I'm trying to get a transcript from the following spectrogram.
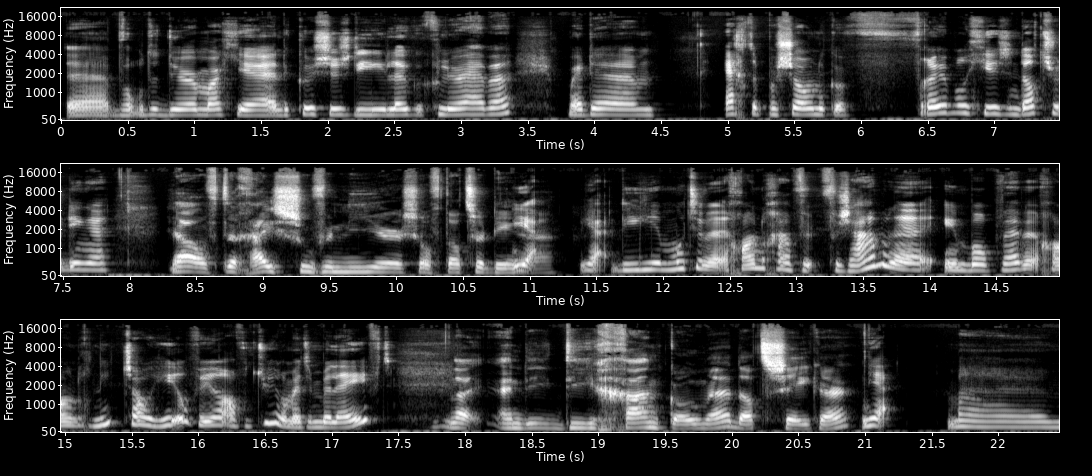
eh, bijvoorbeeld de deurmatje en de kussens die een leuke kleur hebben. Maar de echte persoonlijke vreubeltjes en dat soort dingen, Ja, of de reissouvenirs of dat soort dingen. Ja. ja, die moeten we gewoon nog gaan ver- verzamelen in Bob. We hebben gewoon nog niet zo heel veel avonturen met hem beleefd. Nee, en die, die gaan komen, dat zeker. Ja, maar ehm,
